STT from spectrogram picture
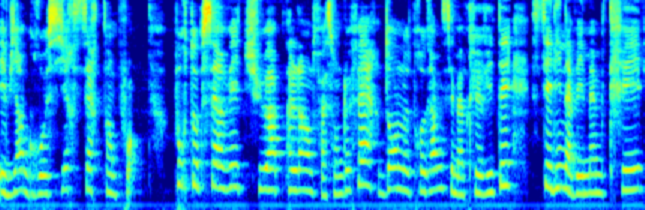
eh bien, grossir certains points. Pour t'observer, tu as plein de façons de le faire. Dans notre programme, c'est ma priorité. Céline avait même créé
